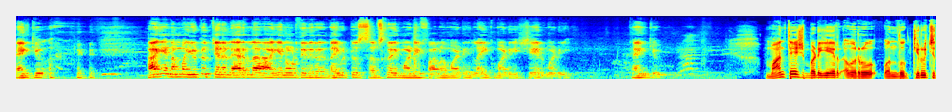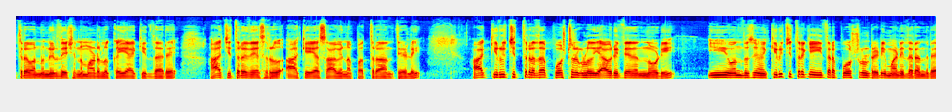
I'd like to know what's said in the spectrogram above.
ಥ್ಯಾಂಕ್ ಯು ಹಾಗೆ ನಮ್ಮ ಯೂಟ್ಯೂಬ್ ಚಾನಲ್ ಯಾರೆಲ್ಲ ಹಾಗೆ ನೋಡ್ತಿದ್ದೀರ ದಯವಿಟ್ಟು ಸಬ್ಸ್ಕ್ರೈಬ್ ಮಾಡಿ ಫಾಲೋ ಮಾಡಿ ಲೈಕ್ ಮಾಡಿ ಶೇರ್ ಮಾಡಿ. ಥ್ಯಾಂಕ್ ಯು ಮಾಂತೇಶ್ ಬಡಿಗೇರ್ ಅವರು ಒಂದು ಕಿರುಚಿತ್ರವನ್ನು ನಿರ್ದೇಶನ ಮಾಡಲು ಕೈ ಹಾಕಿದ್ದಾರೆ. ಆ ಚಿತ್ರದ ಹೆಸರು ಆಕೆಯ ಸಾವಿನ ಪತ್ರ ಅಂತೇಳಿ. ಆ ಕಿರುಚಿತ್ರದ ಪೋಸ್ಟರ್ಗಳು ಯಾವ ರೀತಿ ನೋಡಿ. ಈ ಒಂದು ಕಿರುಚಿತ್ರಕ್ಕೆ ಈ ಥರ ಪೋಸ್ಟ್ಗಳು ರೆಡಿ ಮಾಡಿದ್ದಾರೆ ಅಂದರೆ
